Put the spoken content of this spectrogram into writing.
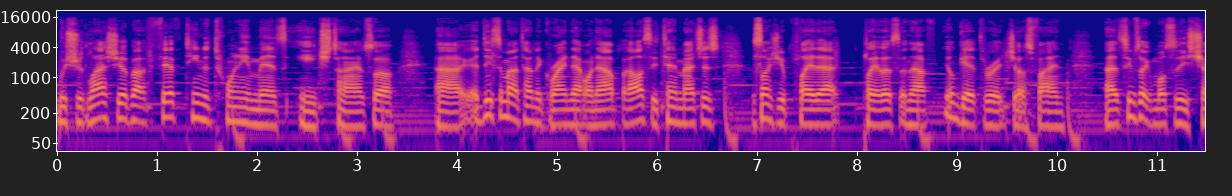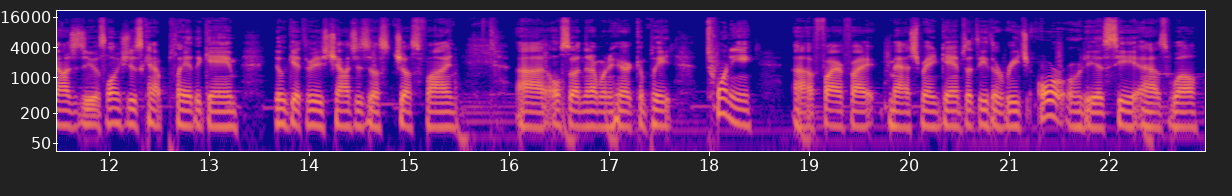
which should last you about 15 to 20 minutes each time. So uh, a decent amount of time to grind that one out, but honestly 10 matches, as long as you play that playlist enough, you'll get through it just fine. Uh, it seems like most of these challenges as long as you just kind of play the game, you'll get through these challenges just, just fine. Uh, also, and then I want to hear complete 20 uh, firefight match made games. That's either Reach or ODST as well.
